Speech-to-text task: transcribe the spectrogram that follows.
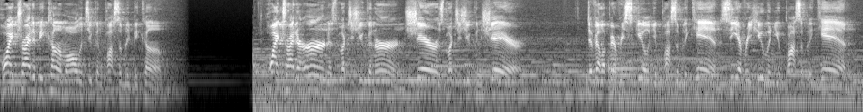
Why try to become all that you can possibly become? Why try to earn as much as you can earn, share as much as you can share, develop every skill you possibly can, see every human you possibly can,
